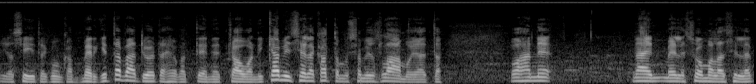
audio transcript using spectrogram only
ja siitä, kuinka merkittävää työtä he ovat tehneet kauan. Niin kävin siellä katsomassa myös laamoja, että onhan ne näin meille suomalaisille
